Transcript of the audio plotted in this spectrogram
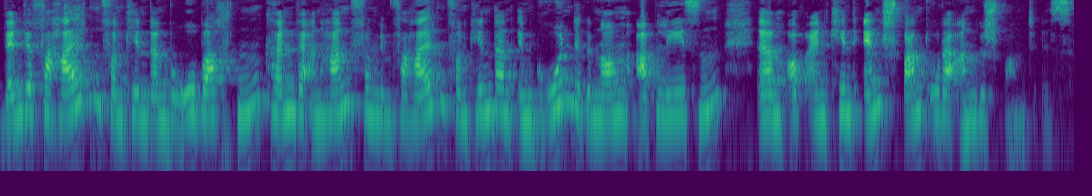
wenn wir Verhalten von Kindern beobachten, können wir anhand von dem Verhalten von Kindern im Grunde genommen ablesen, ähm, ob ein Kind entspannt oder angespannt ist.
